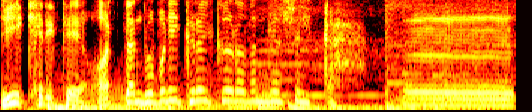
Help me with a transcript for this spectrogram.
이 캐릭터의 어떤 부분이 그를 끌어당겼을까 음,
